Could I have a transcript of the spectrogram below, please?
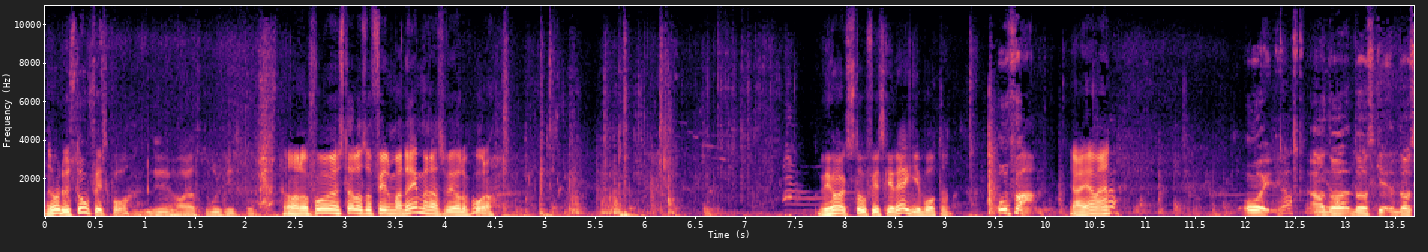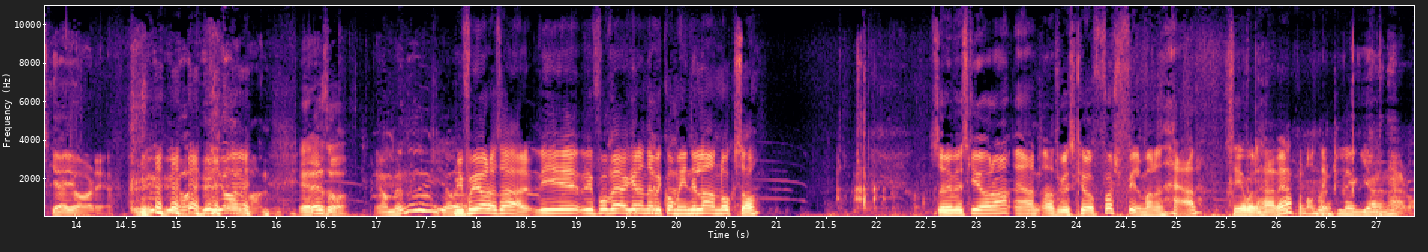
Nu har du stor fisk på. Nu har jag stor fisk på. Ja, då får vi ställa oss och filma dig medan vi håller på då. Vi har ett storfiskerägg i båten. Åh fan! Jajamän. Oj! Ja, då, då, ska, då ska jag göra det. Hur, hur, hur gör man? Är det så? Ja, men nu gör Vi får göra så här. Vi, vi får väga den när vi kommer in i land också. Så det vi ska göra är att vi ska först filma den här. Se vad det här är för någonting. Lägger jag den här då?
